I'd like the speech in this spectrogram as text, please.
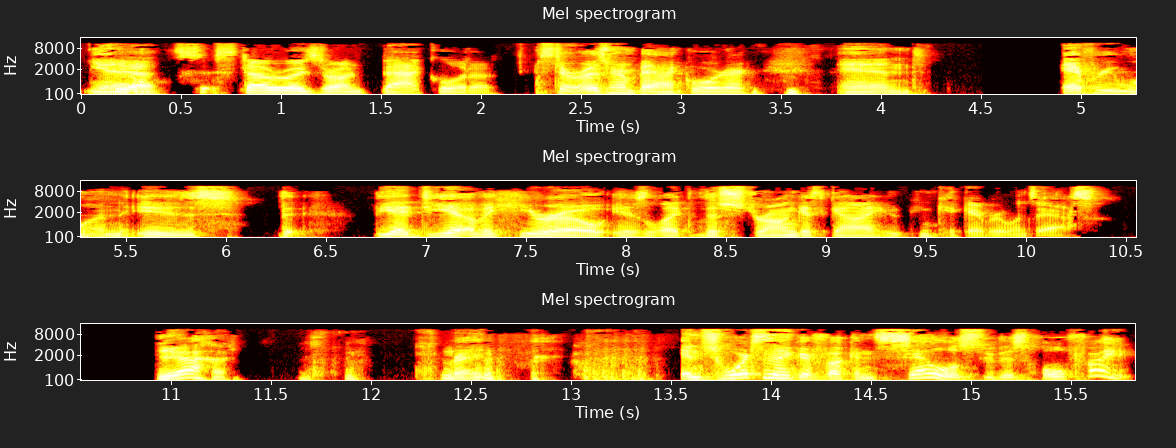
you know, yeah. Steroids are on back order. steroids are in back order, and everyone is the, the idea of a hero is like the strongest guy who can kick everyone's ass. Yeah, right? and Schwarzenegger fucking sells through this whole fight.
